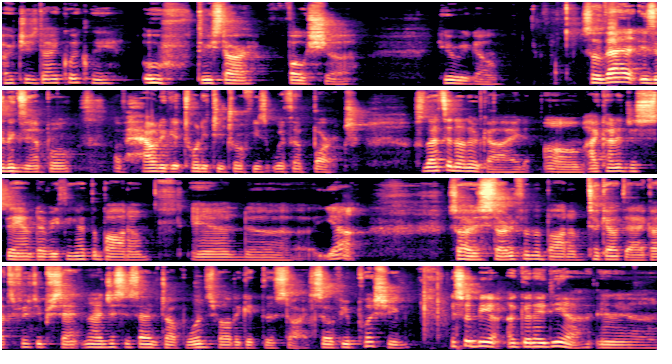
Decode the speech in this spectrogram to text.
Archers die quickly. Oof, three star. Fosha. Here we go. So that is an example of how to get 22 trophies with a Barch. So that's another guide. Um, I kind of just spammed everything at the bottom. And uh, yeah. So I started from the bottom, took out that, got to 50%, and I just decided to drop one spell to get the star. So if you're pushing, this would be a good idea. And uh,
